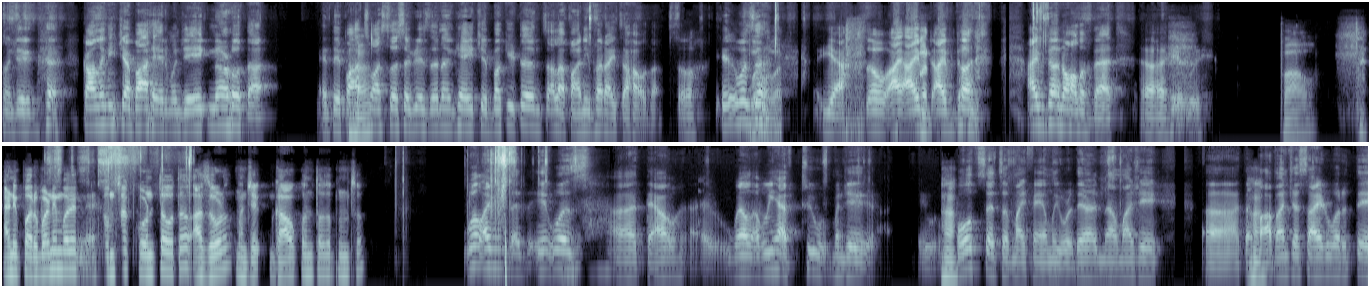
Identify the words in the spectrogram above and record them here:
म्हणजे कॉलनीच्या बाहेर म्हणजे एक नळ होता. ते पाच. वाजता सगळे जण घ्यायचे बकेट चला पाणी भरायचा हा होता. So it was i've, But- I've done i've done all of that. Uh it, wow आणि परभणीमध्ये. तुमचं कोणतं होतं? आजोळ? म्हणजे गाव कोणतं होतं तुमचं? Well i mean it was uh well we have two म्हणजे Huh. both sets of my family were there now माझे uh, आता Huh. बाबांच्या साइड वर ते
